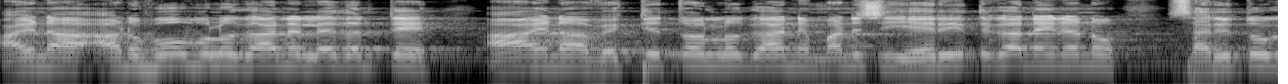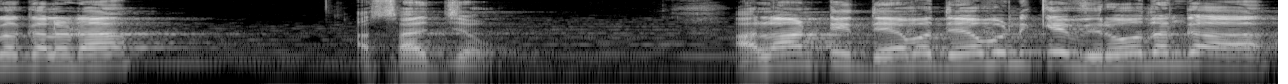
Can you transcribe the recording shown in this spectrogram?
ఆయన అనుభవములు కానీ లేదంటే ఆయన వ్యక్తిత్వంలో కానీ మనిషి ఏ రీతిగానైనాను సరితూగగలడా? అసాధ్యం. అలాంటి దేవదేవునికే విరోధంగా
